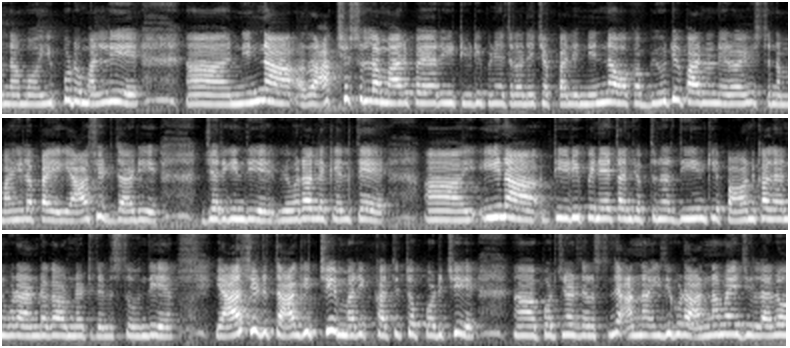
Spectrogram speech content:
ఉన్నామో. ఇప్పుడు మళ్ళీ నిన్న రాక్షసుల్లా మారిపోయారు ఈ టీడీపీ నేతలు అనే చెప్పాలి. నిన్న ఒక బ్యూటీ పార్లర్ నిర్వహిస్తున్న మహిళపై యాసిడ్ దాడి జరిగింది. వివరాల్లోకి వెళ్తే ఈయన టీడీపీ నేత అని చెప్తున్నారు. దీనికి పవన్ కళ్యాణ్ కూడా అండగా ఉన్నట్టు తెలుస్తుంది యాసిడ్ తాగిచ్చి మరి కత్తితో పొడిచి పొడిచినట్టు తెలుస్తుంది. అన్న ఇది కూడా అన్నమయ్య జిల్లాలో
